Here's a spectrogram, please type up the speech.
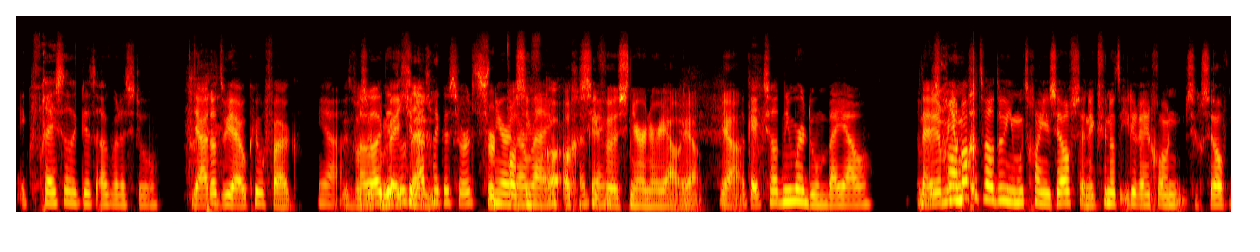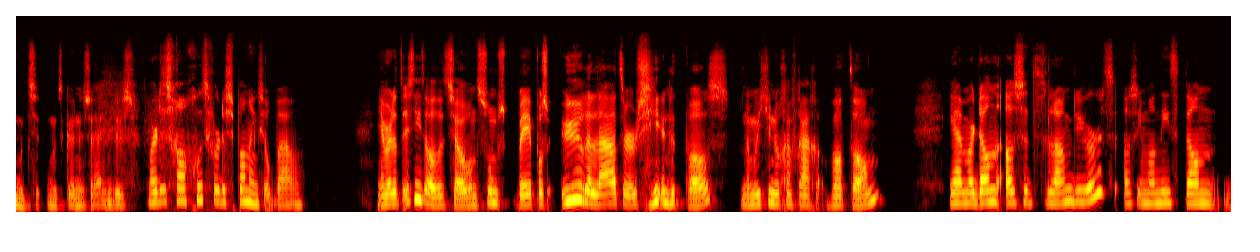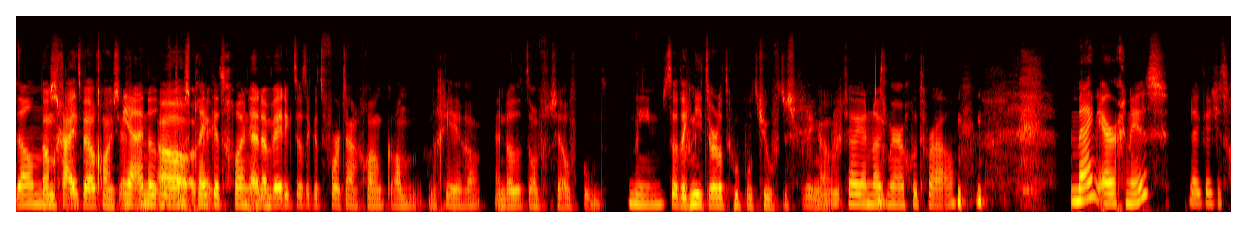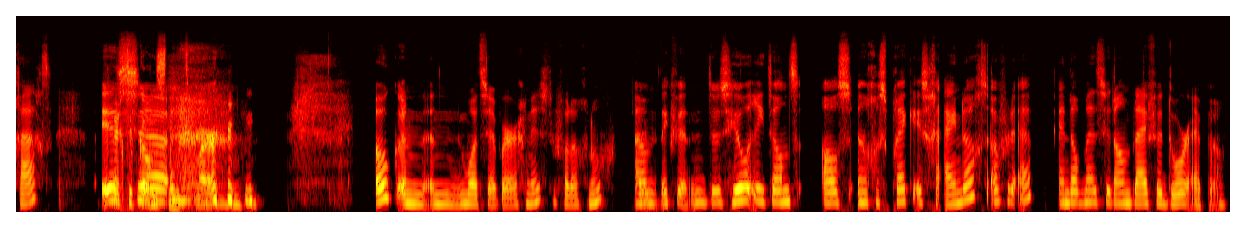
Ik vrees dat ik dit ook wel eens doe. Ja, dat doe jij ook heel vaak. Ja. Dit was oh, ook een beetje een eigenlijk een soort soort sneer naar mij. passief-agressieve sneer naar jou. Ja, ja. Oké, ik zal het niet meer doen bij jou. Nee, je mag het wel doen. Je moet gewoon jezelf zijn. Ik vind dat iedereen gewoon zichzelf moet, moet kunnen zijn. Dus Maar het is gewoon goed voor de spanningsopbouw. Ja, maar dat is niet altijd zo. Want soms ben je pas uren later zie je het pas. Dan moet je nog gaan vragen wat dan. Ja, maar dan als het lang duurt, als iemand niet, dan... Dan, Dan ga je het wel gewoon zeggen. Ja, en dan, Oh, dan spreek ik het gewoon Ja, in. dan weet ik dat ik het voortaan gewoon kan negeren. En dat het dan vanzelf komt. Mean. Dus dat ik niet door dat hoepeltje hoef te springen. Vertel je nooit meer een goed verhaal. Mijn ergernis, leuk dat je het vraagt, is de kans eh, niet, maar... ook een, een WhatsApp-ergernis, toevallig genoeg. Ehm, ik vind het dus heel irritant als een gesprek is geëindigd over de app en dat mensen dan blijven doorappen.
